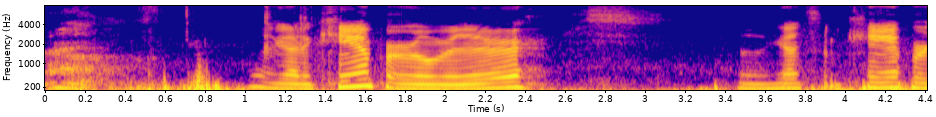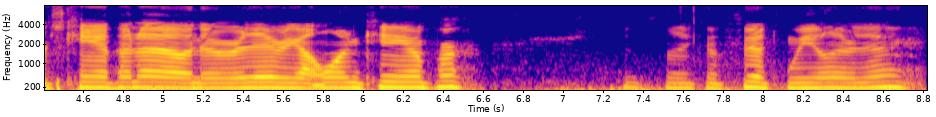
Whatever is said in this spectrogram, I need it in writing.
I got a camper over there. We got some campers camping out over there. We got one camper. It's like a fifth wheeler there.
